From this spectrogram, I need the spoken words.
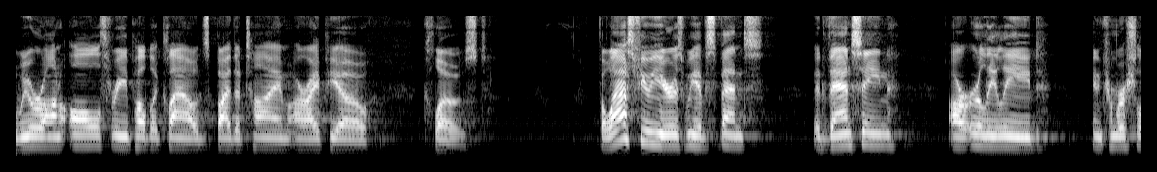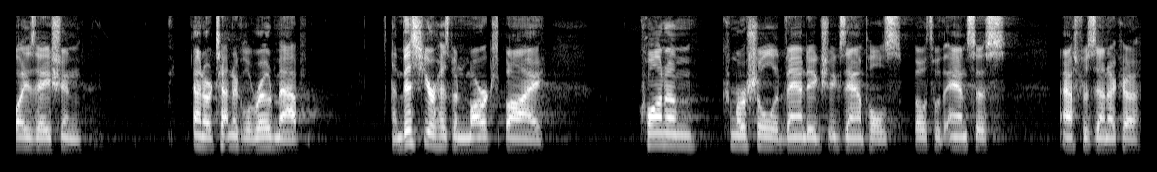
we were on all three public clouds by the time our IPO closed. The last few years we have spent advancing our early lead in commercialization and our technical roadmap. And this year has been marked by quantum commercial advantage examples, both with ANSYS, AstraZeneca,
